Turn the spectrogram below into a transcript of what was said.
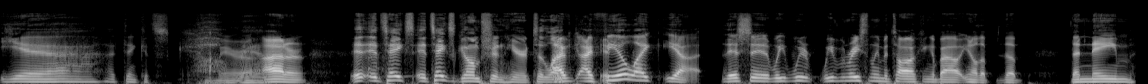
Yeah, I think it's oh, Kamara. man. I don't. It, it takes it takes gumption here to like. I I feel like yeah, this is we we we've recently been talking about you know the the the name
